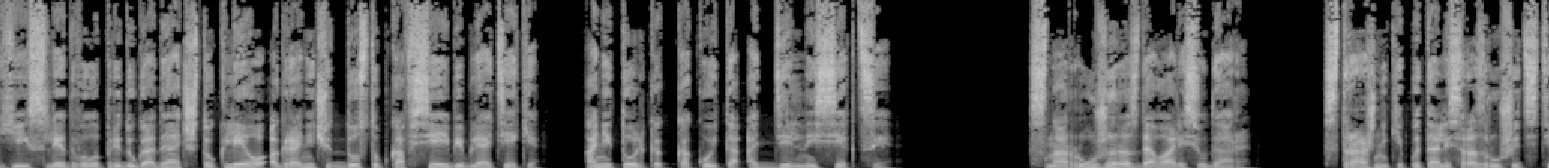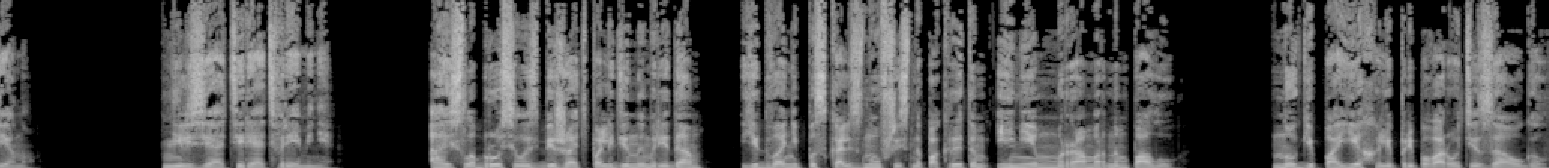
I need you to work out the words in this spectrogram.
Ей следовало предугадать, что Клео ограничит доступ ко всей библиотеке, а не только к какой-то отдельной секции. Снаружи раздавались удары. Стражники пытались разрушить стену. Нельзя терять времени. Айсла бросилась бежать по ледяным рядам, едва не поскользнувшись на покрытом инеем мраморном полу. Ноги поехали при повороте за угол.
